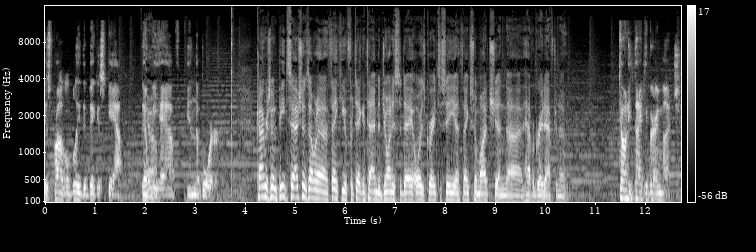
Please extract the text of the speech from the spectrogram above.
is probably the biggest gap that yeah. we have in the border. Congressman Pete Sessions, I want to thank you for taking time to join us today. Always great to see you. Thanks so much, and uh, have a great afternoon. Tony, thank you very much.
